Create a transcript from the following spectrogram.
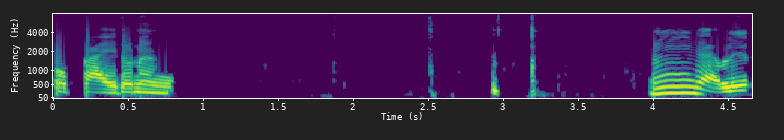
พบไก่ตัวหนึ่งอืมแบบเลย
